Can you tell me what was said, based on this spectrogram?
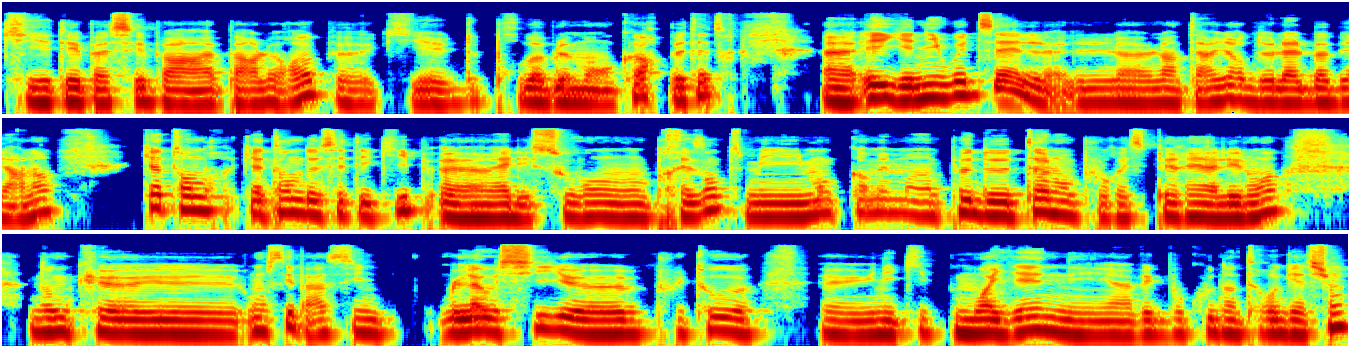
qui était passé par, l'Europe, euh, qui est probablement encore peut-être, euh, et Yanni Wetzel, l'intérieur de l'Alba Berlin. Qu'attendre, qu'attendre de cette équipe? Euh, Elle est souvent présente, mais il manque quand même un peu de talent pour espérer aller loin. Donc, on ne sait pas. C'est une là aussi euh, plutôt euh, une équipe moyenne et avec beaucoup d'interrogations.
